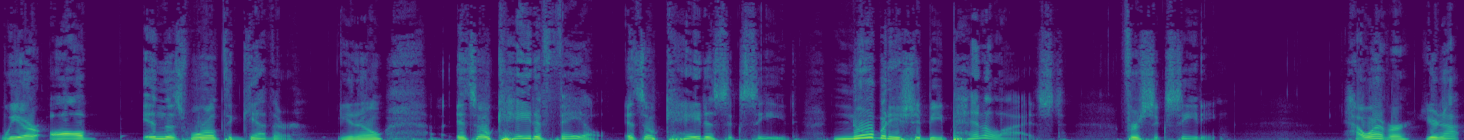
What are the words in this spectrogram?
we are all in this world together. You know, it's okay to fail. It's okay to succeed. Nobody should be penalized for succeeding. However, you're not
